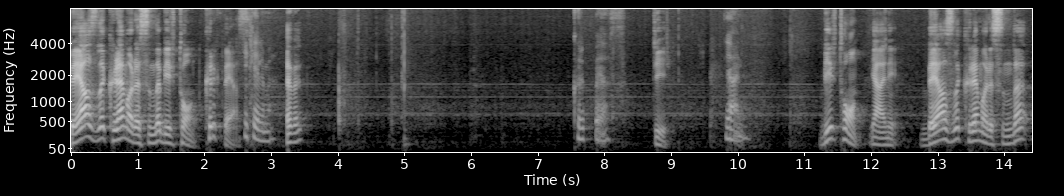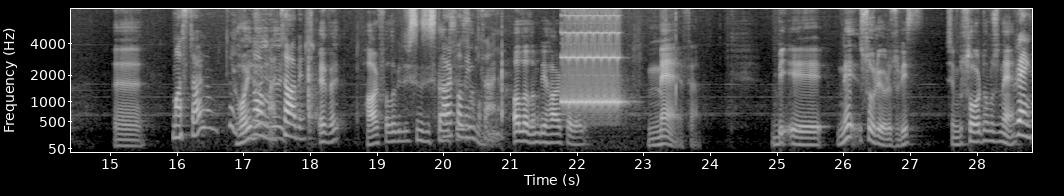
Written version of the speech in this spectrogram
Beyazla krem arasında bir ton. Kırık beyaz. İki kelime. Evet. Kırık beyaz. Değil. Yani Bir ton. Yani beyazla krem arasında e, mastarla mı? Hayır, hayır, Normal hayır. tabir. evet harf alabilirsiniz isterseniz Harf alayım ama. bir tane. Alalım bir harf alalım. M efendim. Bir, e, ne soruyoruz biz? Şimdi bu sorduğumuz ne? Renk.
